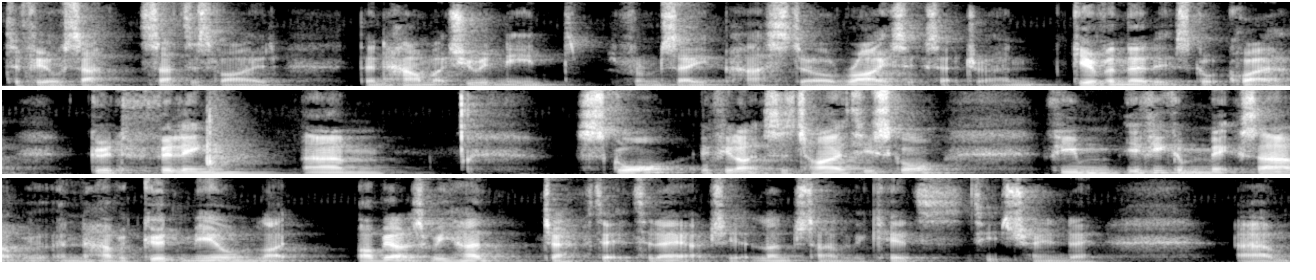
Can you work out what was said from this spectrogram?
to feel sat- satisfied than how much you would need from say pasta or rice, etc. And given that it's got quite a good filling um, score, if you like, satiety score, if you if you can mix that and have a good meal, like I'll be honest, we had jack potato today actually at lunchtime with the kids, teach training day. Um,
